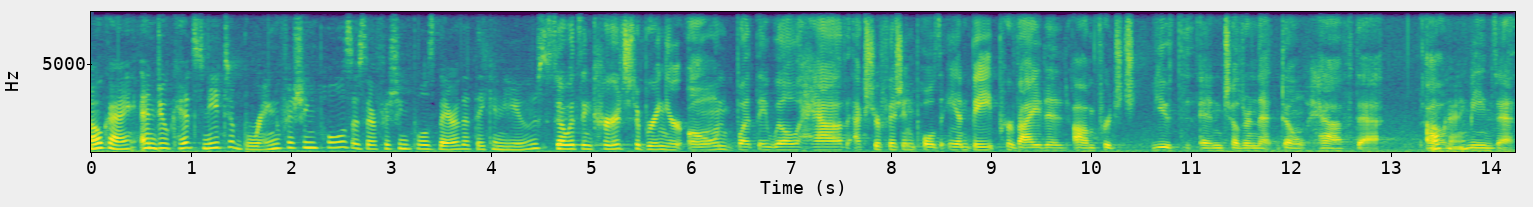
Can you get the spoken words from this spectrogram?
Okay, and do kids need to bring fishing poles? Is there fishing poles there that they can use? So it's encouraged to bring your own, but they will have extra fishing poles and bait provided um, for youth and children that don't have that um, okay. means at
